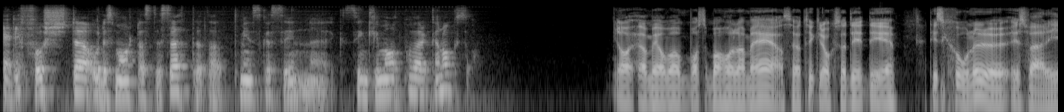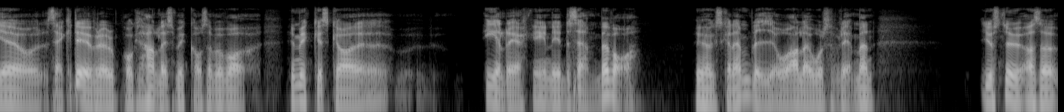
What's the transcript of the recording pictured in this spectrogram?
är det första och det smartaste sättet att minska sin, sin klimatpåverkan också. Ja, men jag måste bara hålla med. Alltså jag tycker också att det, det diskussioner i Sverige och säkert i övriga Europa också handlar så mycket om så vad, hur mycket ska eh, elräkningen i december vara? Hur hög ska den bli och alla år för det. Men just nu, alltså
